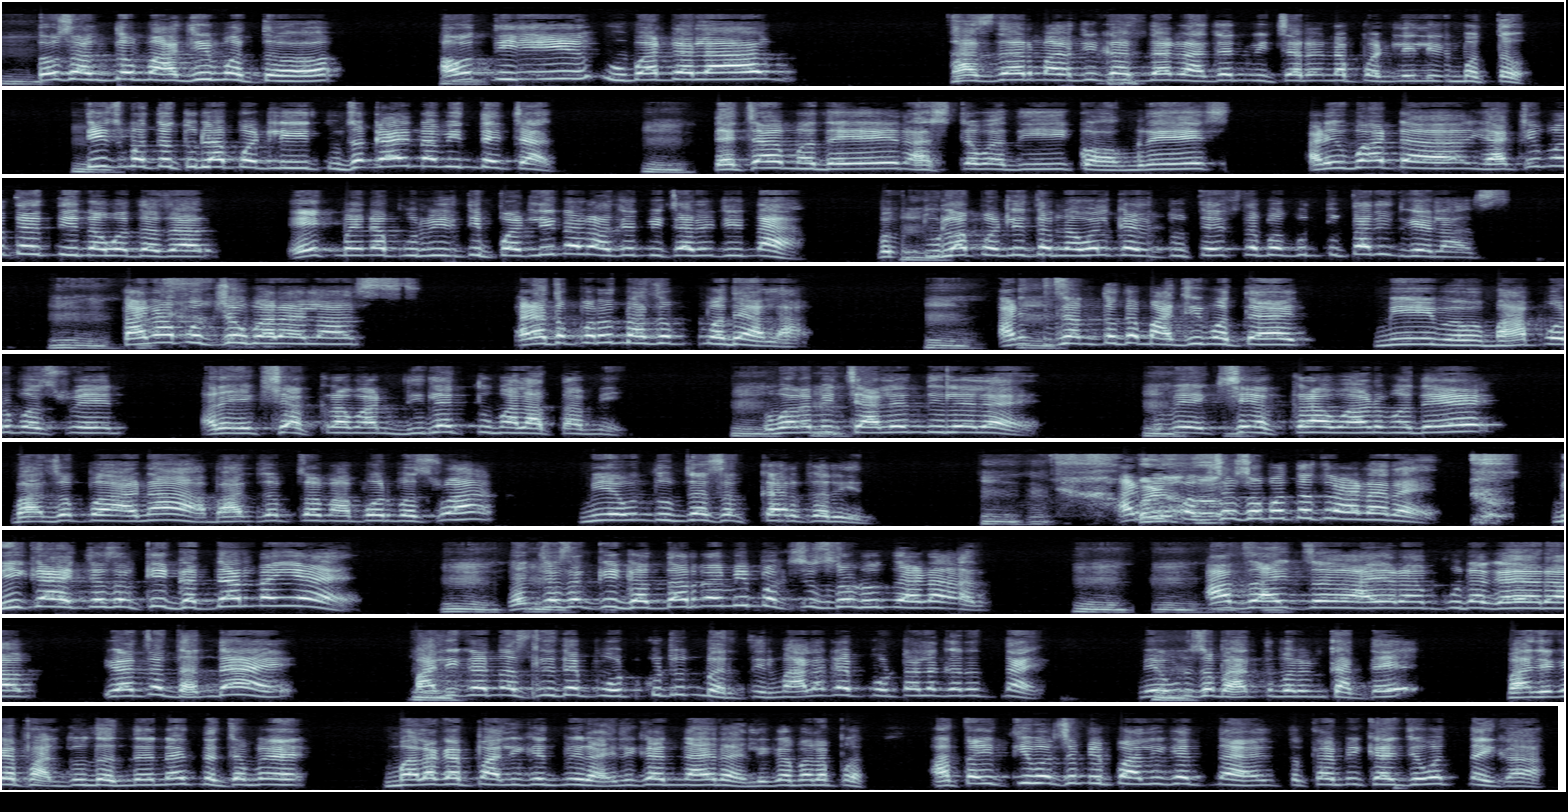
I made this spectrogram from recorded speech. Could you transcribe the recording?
तो सांगतो माझी मतं. अहो ती उभाट्याला खासदार माजी खासदार राजन विचारांना पडलेली मतं. तीच मतं तुला पडली. तुझं काय नवीन त्याच्यात? त्याच्यामध्ये राष्ट्रवादी काँग्रेस आणि उभाटा ह्याची मत आहेत ती नव्वद हजार. एक महिन्यापूर्वी ती पडली ना राजन विचारेजींना मग हम्म. तुला पडली तर नवल काय? तू तेच तर बघून तू तरीच गेलास. काना पक्ष उभा राहिलास. आणि आता परत भाजपमध्ये आला. आणि सांगतो तर माझी मतं आहेत. मी महापौर बसवेन. अरे एकशे अकरा वार्ड दिलेत तुम्हाला आता मी. तुम्हाला मी चॅलेंज दिलेलं आहे. तुम्ही एकशे अकरा वार्डमध्ये भाजप आणा भाजपचा महापौर बसवा मी येऊन तुमचा सत्कार करीन. आणि मी पक्षासोबतच राहणार आहे. मी काय यांच्यासारखी गद्दार नाही आहे. यांच्यासारखी गद्दार नाही मी पक्ष सोडून जाणार. आज जायचं आयाराम पुन्हा गयाराम याचा धंदा आहे. पालिका नसली ते पोट कुठून भरतील? मला काय पोटाला गरज नाही. मी. एवढंच भात भरून खाते. माझे काय फालतू धंदे नाहीत. त्याच्यामुळे मला काय पालिकेत मी राहिली काय नाही राहिली का मला आता इतकी वर्ष मी पालिकेत नाही तर काय मी काय जेवत नाही का?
